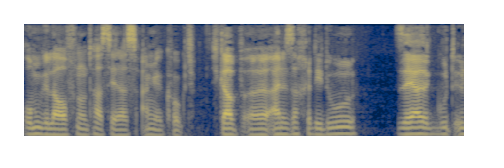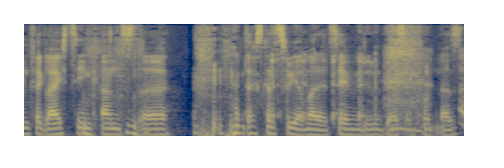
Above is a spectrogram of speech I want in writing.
rumgelaufen und hast dir das angeguckt. Ich glaube, äh, eine Sache, die du sehr gut in Vergleich ziehen kannst, äh, das kannst du ja mal erzählen, wie du das empfunden hast.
